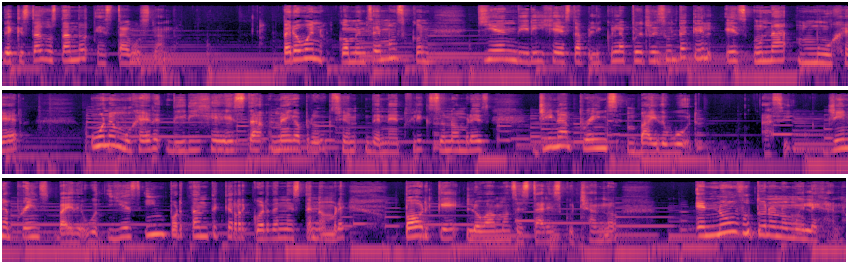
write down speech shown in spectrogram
de que está gustando, está gustando. Pero bueno, comencemos con quién dirige esta película. Pues resulta que él es una mujer. Una mujer dirige esta mega producción de Netflix. Su nombre es Gina Prince by the Wood. Así, Gina Prince by the Wood. Y es importante que recuerden este nombre porque lo vamos a estar escuchando en un futuro no muy lejano.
